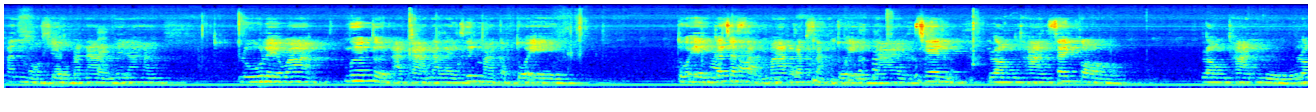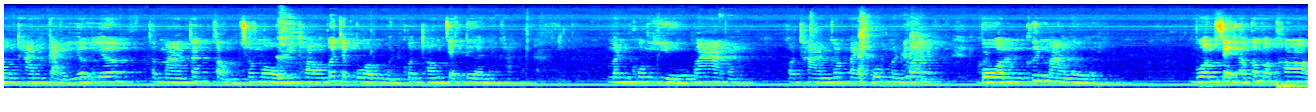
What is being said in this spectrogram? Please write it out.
ท่านหมอเขียวมานานเนี่ยนะคะ รู้เลยว่าเมื่อเกิดอาการอะไรขึ้นมากับตัวเอง ตัวเองก็จะสามารถรักษาตัวเองได้ เช่น ลองทานไส้กรอกลองทานหมูลองทานไก่เยอะๆประมาณสักสองชั่วโมงมีท้องก็จะบวมเหมือนคนท้องเจ็ดเดือนนะคะ มันคงหิวมากอะ่ะพอทานเข้าไปปุ๊บมันก็บวมขึ้นมาเลย บวมเสร็จเราก็มาพอก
